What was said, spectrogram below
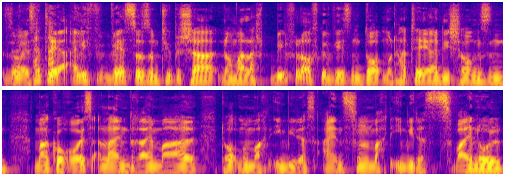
So, es hätte ja eigentlich wäre es so, so ein typischer normaler Spielverlauf gewesen. Dortmund hatte ja die Chancen. Marco Reus allein dreimal. Dortmund macht irgendwie das 1-0, macht irgendwie das 2-0,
